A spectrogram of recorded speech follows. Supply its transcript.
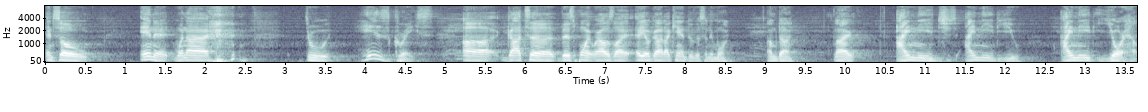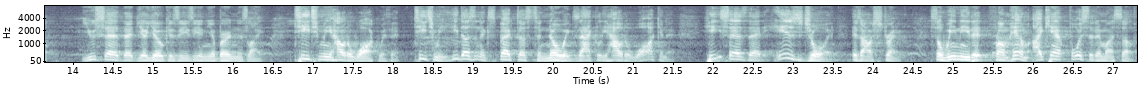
And so, in it, when I, through his grace, uh, got to this point where I was like, hey, yo, God, I can't do this anymore. I'm done. Like, I need, I need you. I need your help. You said that your yoke is easy and your burden is light. Teach me how to walk with it. Teach me. He doesn't expect us to know exactly how to walk in it. He says that His joy is our strength. So we need it from Him. I can't force it in myself.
